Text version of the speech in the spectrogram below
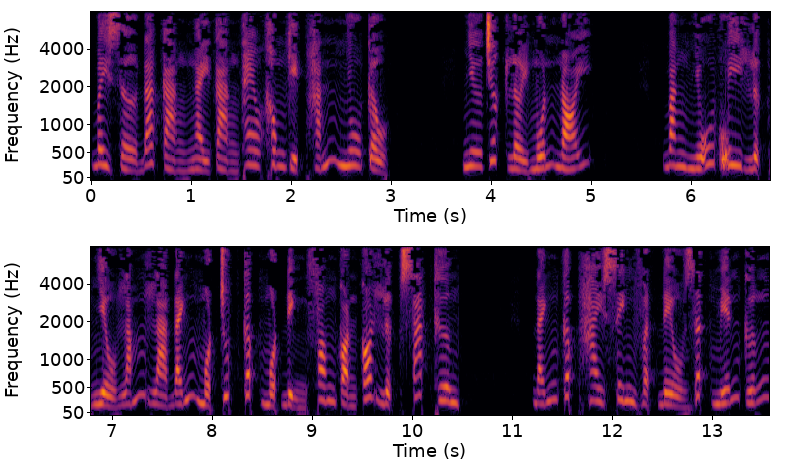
Bây giờ đã càng ngày càng theo không kịp hắn nhu cầu. Như trước lời muốn nói. Băng nhũ uy lực nhiều lắm là đánh một chút cấp một đỉnh phong còn có lực sát thương. Đánh cấp hai sinh vật đều rất miễn cưỡng.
